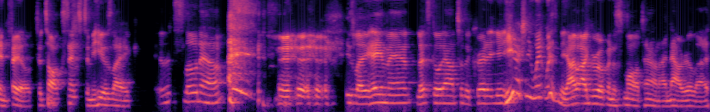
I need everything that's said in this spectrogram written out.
and failed to talk sense to me. He was like, slow down. He's like, hey man, let's go down to the credit union. He actually went with me. I, I, grew up in a small town. I now realize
